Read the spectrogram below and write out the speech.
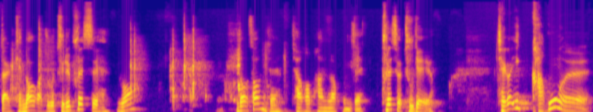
딱 이렇게 넣어가지고 드릴 프레스로 넣어서 이제 작업하려고 이제 프레스가 두 개예요. 제가 이 가공을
